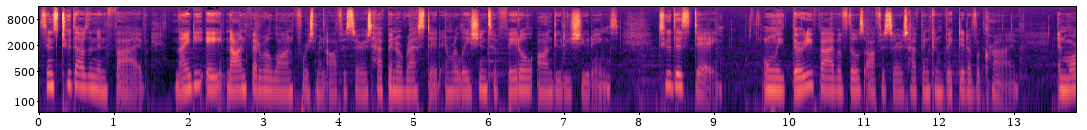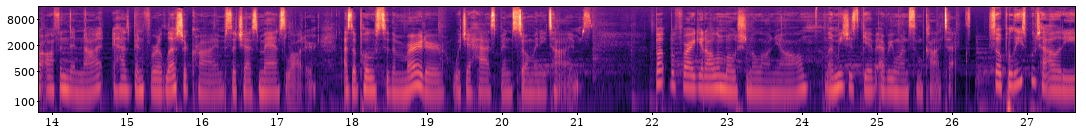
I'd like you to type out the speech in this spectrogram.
Since 2005, 98 non federal law enforcement officers have been arrested in relation to fatal on duty shootings. To this day, only 35 of those officers have been convicted of a crime and more often than not, it has been for a lesser crime such as manslaughter, as opposed to the murder, which it has been so many times. But before I get all emotional on y'all, let me just give everyone some context. So, police brutality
